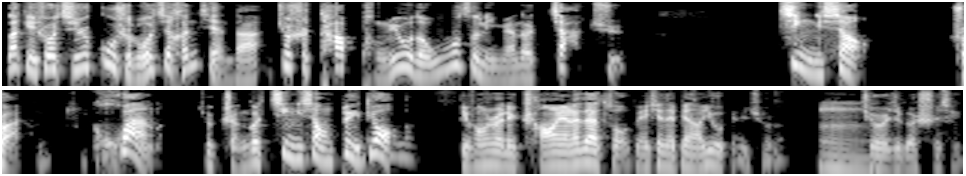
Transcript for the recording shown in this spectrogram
Lucky 说，其实故事逻辑很简单，就是他朋友的屋子里面的家具镜像转换了，就整个镜像对调了。比方说，那床原来在左边，现在变到右边去了，嗯，就是这个事情。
